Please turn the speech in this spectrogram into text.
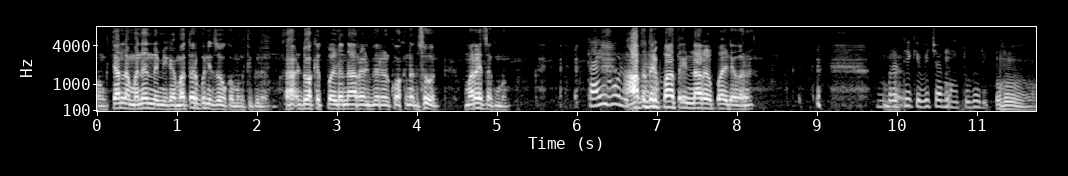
मग त्यांना म्हणन ना मी काय म्हातारपणी जाऊ का मग तिकडं? हा डोक्यात पडलं नारळ बिरळ कोकणात जाऊन. मरायचं का मग? काही बोलू आता तरी पाहता येईल नारळ पडल्यावर. बरं ठीक आहे विचार मग तू घरी. हम्म.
